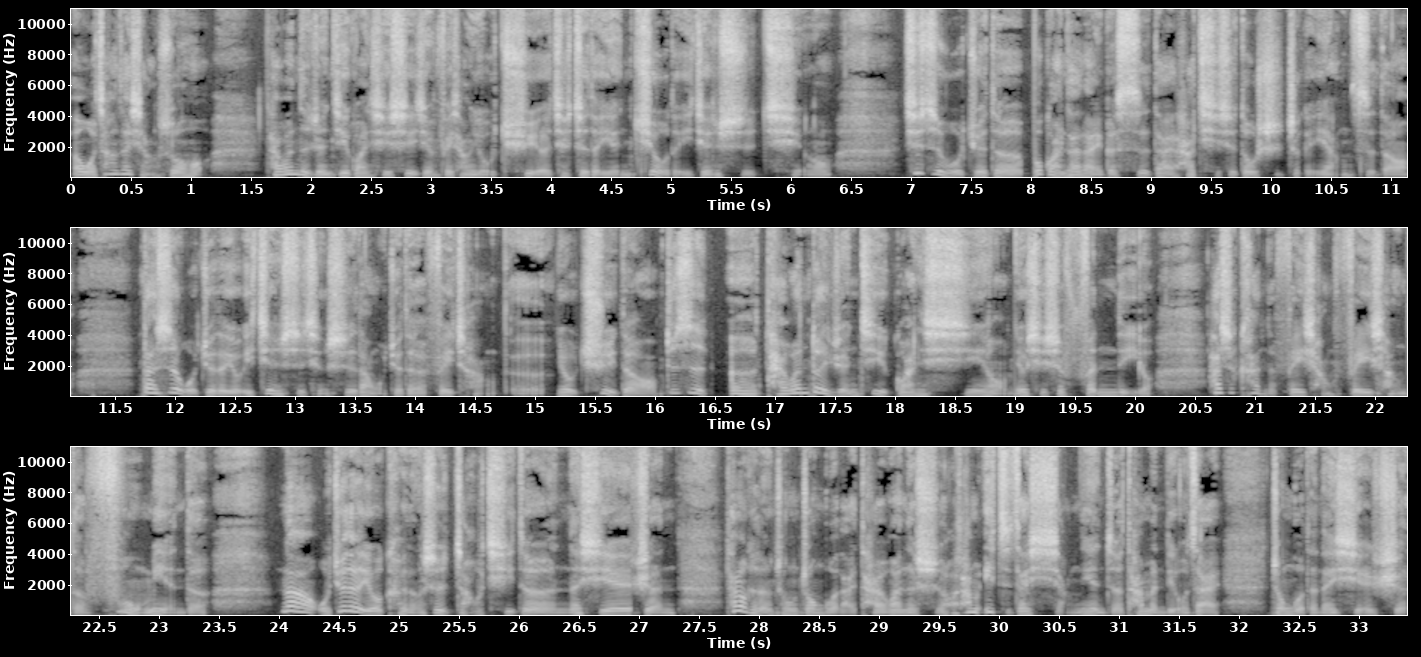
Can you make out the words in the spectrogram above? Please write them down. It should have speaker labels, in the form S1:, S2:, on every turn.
S1: 呃，我常常在想说，台湾的人际关系是一件非常有趣而且值得研究的一件事情哦。其实我觉得，不管在哪一个世代，它其实都是这个样子的哦。但是我觉得有一件事情是让我觉得非常的有趣的哦，就是呃，台湾对人际关系哦，尤其是分离哦，它是看得非常非常的负面的。那我觉得有可能是早期的那些人，他们可能从中国来台湾的时候，他们一直在想念着他们留在中国的那些人。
